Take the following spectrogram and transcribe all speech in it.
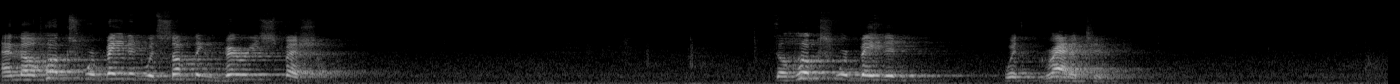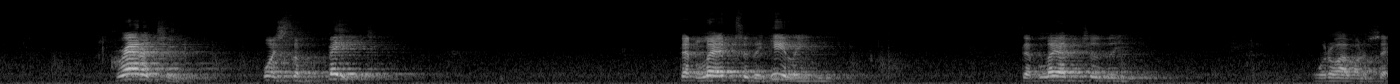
And the hooks were baited with something very special. The hooks were baited with gratitude. Gratitude was the bait that led to the healing, that led to the, what do I want to say?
